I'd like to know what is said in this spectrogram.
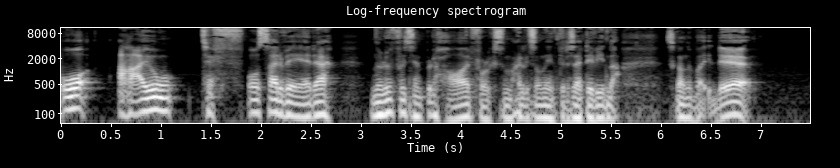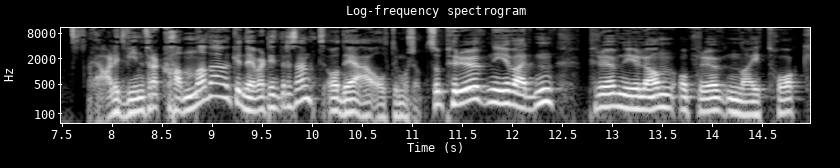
Og er jo tøff å servere når du f.eks. har folk som er litt sånn interessert i vin. da. Så kan du bare du, jeg har litt vin fra Canada, kunne det vært interessant? Og det er alltid morsomt. Så prøv nye verden, prøv nye land, og prøv Nighthawk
